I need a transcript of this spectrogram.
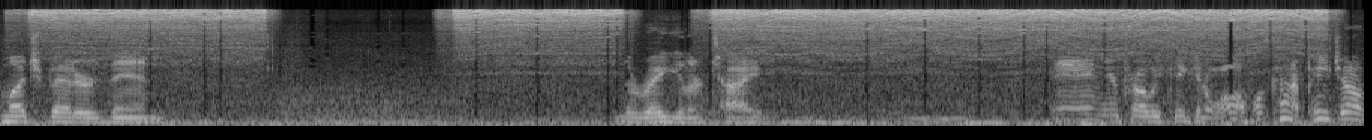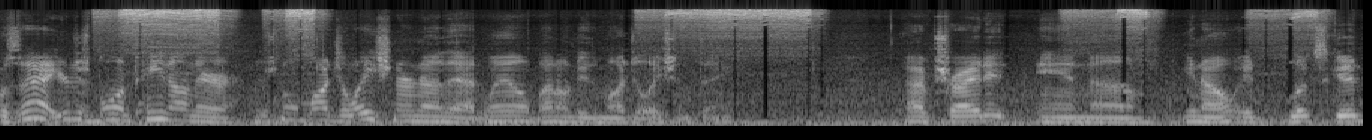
Much better than the regular type. And you're probably thinking, well, what kind of paint job is that? You're just blowing paint on there. There's no modulation or none of that. Well, I don't do the modulation thing. I've tried it and, um, you know, it looks good.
